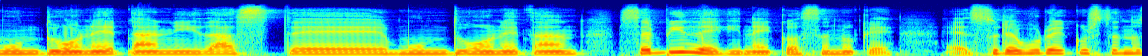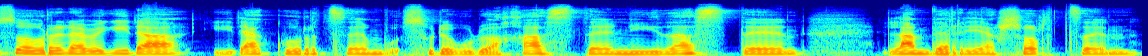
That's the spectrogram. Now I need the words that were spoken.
mundu honetan, idazte mundu honetan, ze bide egin nahiko zenuke? E, zure burua ikusten duzu aurrera begira, irakurtzen, zure burua jazten, idazten, lan berriak sortzen.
